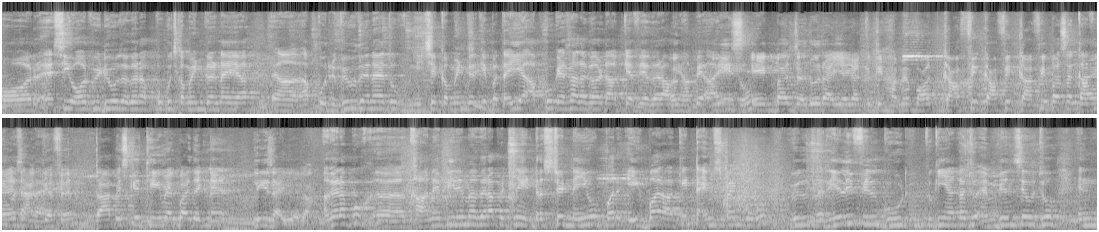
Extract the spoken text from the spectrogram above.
और ऐसी और वीडियोस अगर आपको कुछ कमेंट करना है या आपको रिव्यू देना है तो नीचे कमेंट करके बताइए आपको कैसा लगा डार्क कैफ़े अगर आप यहाँ पे आए तो? एक बार ज़रूर आइएगा क्योंकि हमें बहुत काफ़ी काफ़ी काफ़ी पसंद काफ़ी आया है डार्क कैफ़े तो आप इसकी थीम एक बार देखने प्लीज़ आइएगा। अगर आपको खाने पीने में अगर आप इतने इंटरेस्टेड नहीं हो पर एक बार आके टाइम स्पेंड करो विल रियली फील गुड क्योंकि यहाँ का जो एम्बियंस है वो जो इन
